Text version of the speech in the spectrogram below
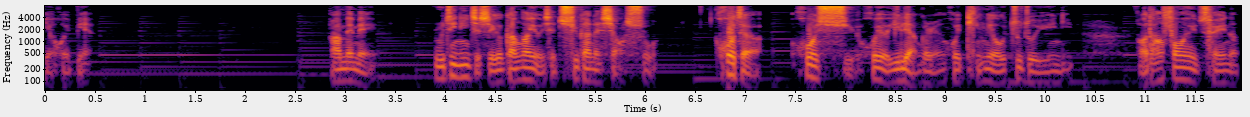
也会变。而妹妹，如今你只是一个刚刚有一些躯干的小树，或者或许会有一两个人会停留驻足于你，而当风一吹呢，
